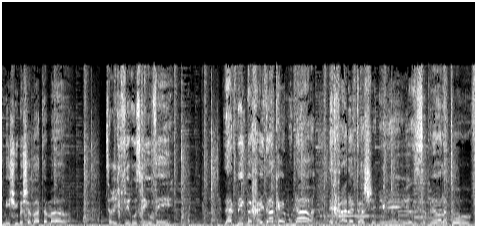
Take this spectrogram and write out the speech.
מישהו בשבת אמר, צריך וירוס חיובי, להדביק בחיידק האמונה אחד את השני, אז ספר על הטוב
